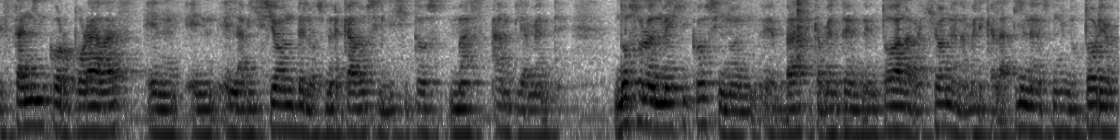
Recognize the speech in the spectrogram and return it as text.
están incorporadas en, en la visión de los mercados ilícitos más ampliamente no solo en México, sino en, básicamente en, toda la región, en América Latina, es muy notorio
